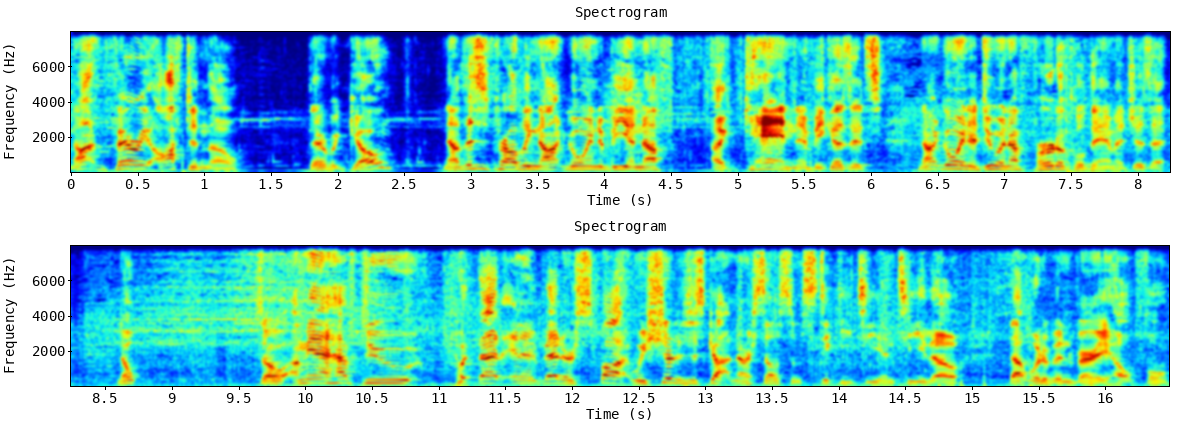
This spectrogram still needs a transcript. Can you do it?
Not very often, though. There we go. Now, this is probably not going to be enough again because it's not going to do enough vertical damage, is it? Nope. So I'm going to have to put that in a better spot. We should have just gotten ourselves some sticky TNT, though. That would have been very helpful.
